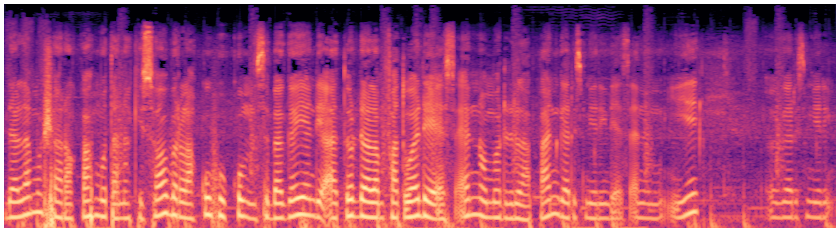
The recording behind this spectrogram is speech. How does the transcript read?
dalam musyarakah mutanakisah berlaku hukum sebagai yang diatur dalam fatwa DSN nomor 8 garis miring DSN MUI eh, garis miring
